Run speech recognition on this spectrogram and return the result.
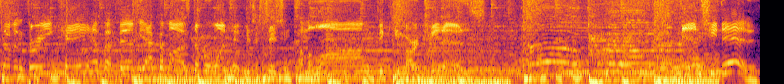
1073 KFFM Yakima's number one hit music station. Come along, Vicci Martinez. And she did.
